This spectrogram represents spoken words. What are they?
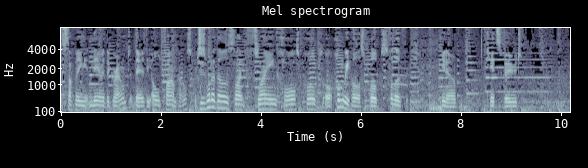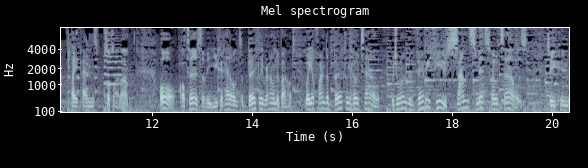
stopping nearer the ground, there's the Old Farmhouse, which is one of those like flying horse pubs or hungry horse pubs full of, you know, kids' food, playpens, stuff like that. Or, alternatively, you could head on to Berkeley Roundabout, where you'll find the Berkeley Hotel, which is one of the very few Sam Smith's hotels. So you can,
